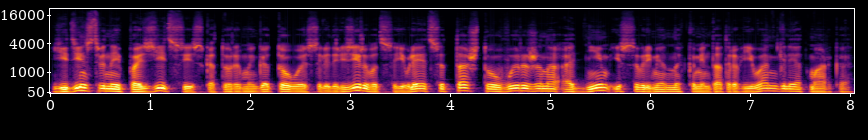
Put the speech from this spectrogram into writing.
Единственной позицией, с которой мы готовы солидаризироваться, является та, что выражена одним из современных комментаторов Евангелия от Марка.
